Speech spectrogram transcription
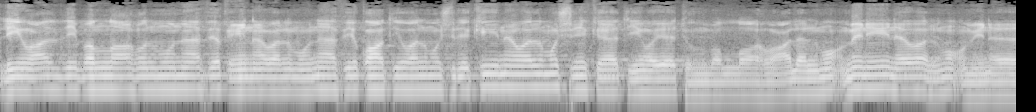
ليعذب الله المنافقين والمنافقات والمشركين والمشركات ويتوب الله على المؤمنين والمؤمنات.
